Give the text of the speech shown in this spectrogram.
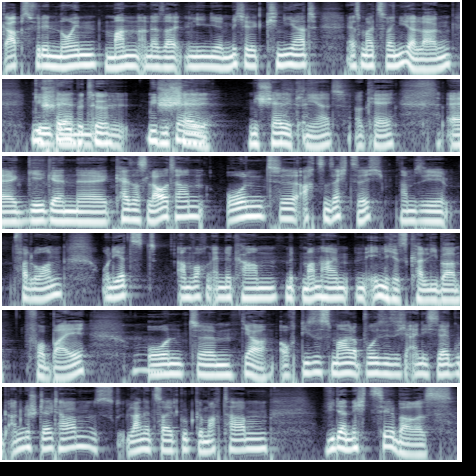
gab es für den neuen Mann an der Seitenlinie Michel Kniat erstmal zwei Niederlagen. Michel, gegen, bitte. Äh, Michel. Michel Kniat, okay. Äh, gegen äh, Kaiserslautern und äh, 1860 haben sie verloren. Und jetzt am Wochenende kam mit Mannheim ein ähnliches Kaliber vorbei. Und ähm, ja, auch dieses Mal, obwohl sie sich eigentlich sehr gut angestellt haben, es lange Zeit gut gemacht haben, wieder nichts Zählbares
